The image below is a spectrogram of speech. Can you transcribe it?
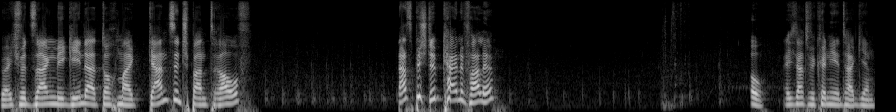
Ja, ich würde sagen, wir gehen da doch mal ganz entspannt drauf. Das ist bestimmt keine Falle. Oh, ich dachte, wir können hier interagieren.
